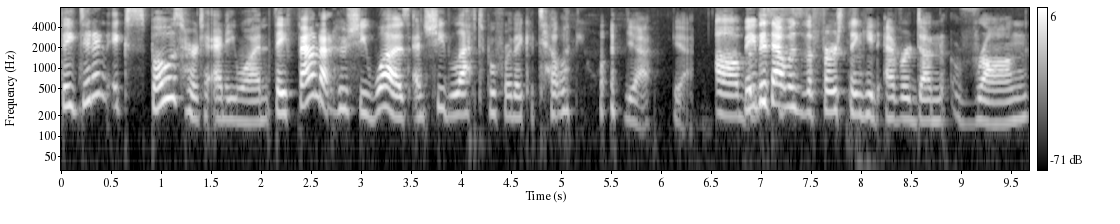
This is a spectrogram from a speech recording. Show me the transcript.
They didn't expose her to anyone. They found out who she was, and she left before they could tell anyone. Yeah, yeah. Um, Maybe that was the first thing he'd ever done wrong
